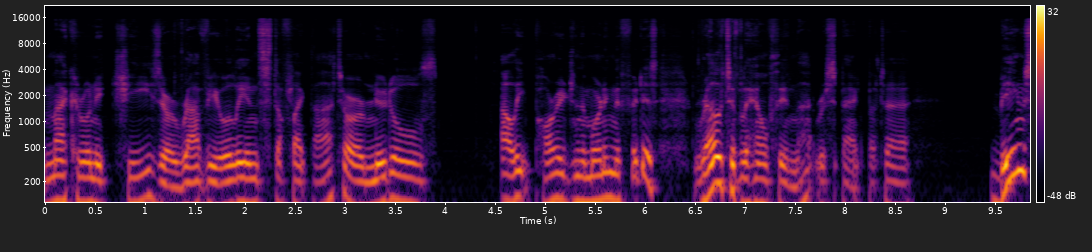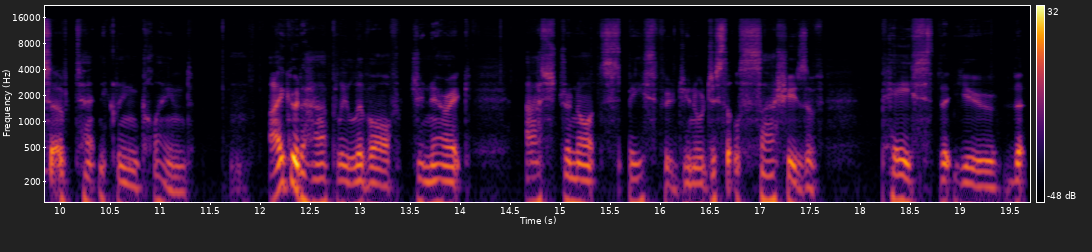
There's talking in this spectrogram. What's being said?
macaroni cheese or ravioli and stuff like that, or noodles. I'll eat porridge in the morning. The food is relatively healthy in that respect, but uh, being sort of technically inclined, I could happily live off generic astronaut space food, you know, just little sachets of paste that you that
